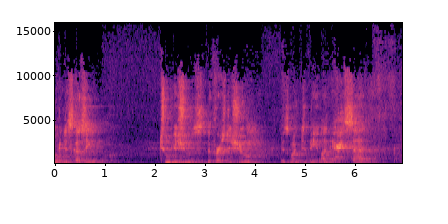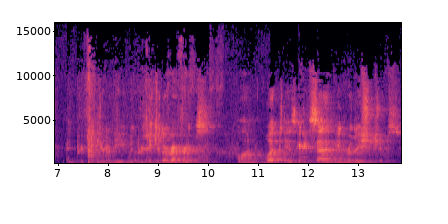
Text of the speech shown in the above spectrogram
will be discussing two issues. The first issue is going to be on ihsan, and particularly with particular reference on what is ihsan in relationships.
